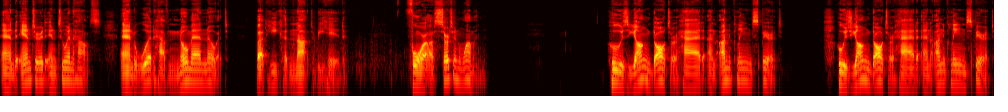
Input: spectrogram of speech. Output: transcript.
and entered into an house, and would have no man know it, but he could not be hid. For a certain woman, whose young daughter had an unclean spirit, whose young daughter had an unclean spirit,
